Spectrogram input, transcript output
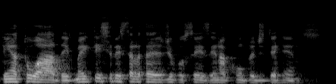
têm atuado e como é que tem sido a estratégia de vocês aí na compra de terrenos?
